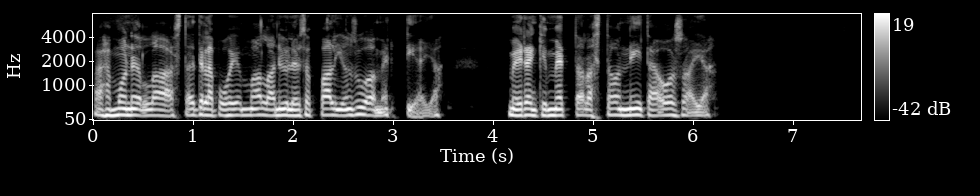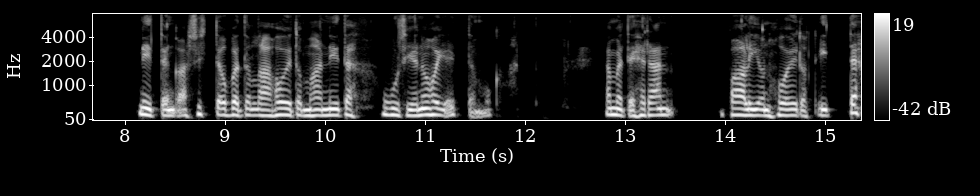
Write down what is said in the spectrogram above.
vähän monenlaista. Etelä-Pohjanmaalla on yleensä paljon suomettia ja meidänkin mettäalasta on niitä osa ja niiden kanssa sitten opetellaan hoitamaan niitä uusien ohjeiden mukaan. Ja me tehdään paljon hoidot itse.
